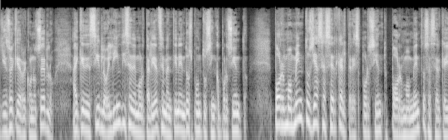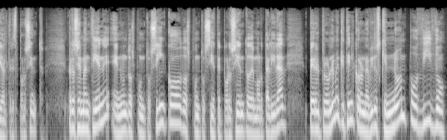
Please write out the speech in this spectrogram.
Y eso hay que reconocerlo, hay que decirlo, el índice de mortalidad se mantiene en 2.5%. Por momentos ya se acerca al 3%, por momentos se acerca ya al 3%, pero se mantiene en un 2.5, 2.7% de mortalidad. Pero el problema que tiene el coronavirus es que no han podido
